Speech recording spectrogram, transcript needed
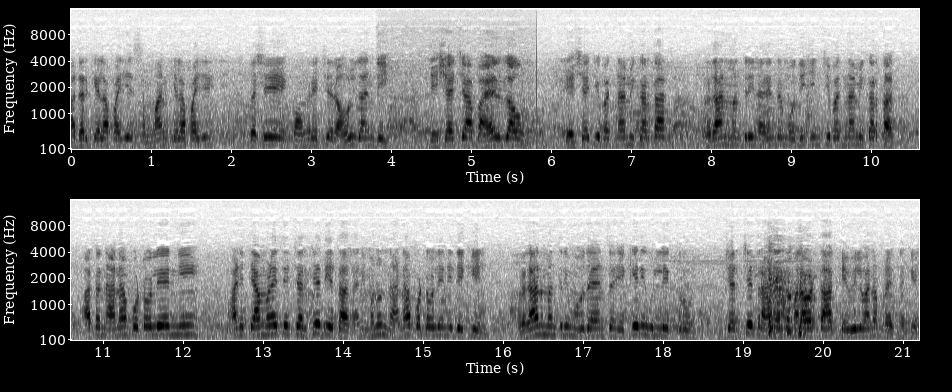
आदर केला पाहिजे सन्मान केला पाहिजे. जसे काँग्रेसचे राहुल गांधी देशाच्या बाहेर जाऊन देशाची बदनामी करतात प्रधानमंत्री नरेंद्र मोदीजींची बदनामी करतात. आता नाना पटोले यांनी आणि त्यामुळे ते चर्चेत येतात. आणि म्हणून नाना पटोलेंनी देखील प्रधानमंत्री महोदयांचा एकेरी उल्लेख करून चर्चेत राहण्याचा मला वाटतं हा केविलवाना प्रयत्न केलेला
